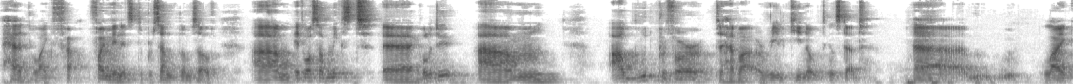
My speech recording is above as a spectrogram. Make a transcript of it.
had like f- five minutes to present themselves. Um, it was a mixed uh, quality. Um, I would prefer to have a, a real keynote instead, um, like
